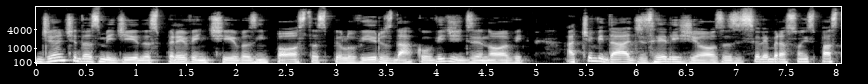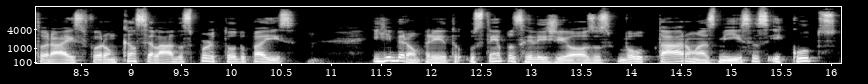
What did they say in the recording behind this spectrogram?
Diante das medidas preventivas impostas pelo vírus da Covid-19, atividades religiosas e celebrações pastorais foram canceladas por todo o país. Em Ribeirão Preto, os templos religiosos voltaram às missas e cultos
